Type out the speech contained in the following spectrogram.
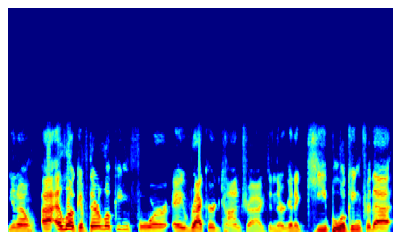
You know, I, look if they're looking for a record contract and they're going to keep looking for that,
